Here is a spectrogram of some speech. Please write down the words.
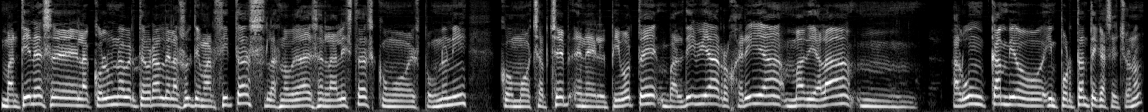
¿Mantienes eh, la columna vertebral de las últimas citas, las novedades en las listas como Spognuni, como Chapchep en el pivote, Valdivia, Rojería, Madialá. Mm, ¿Algún cambio importante que has hecho, no?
